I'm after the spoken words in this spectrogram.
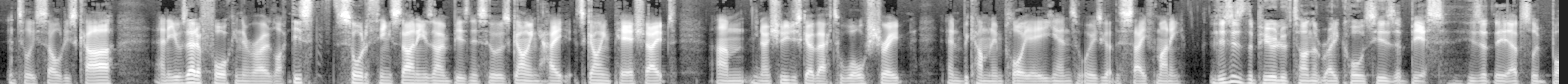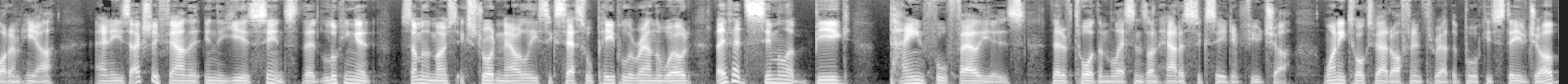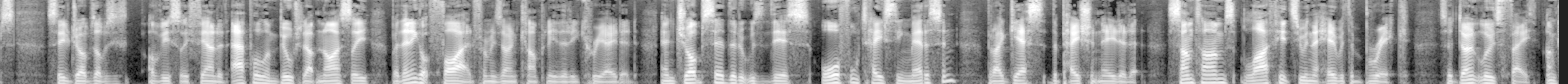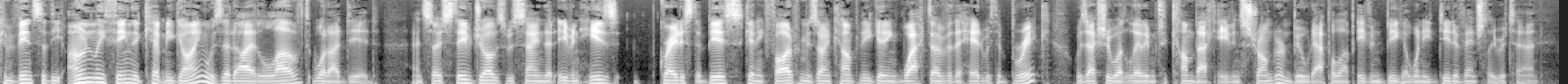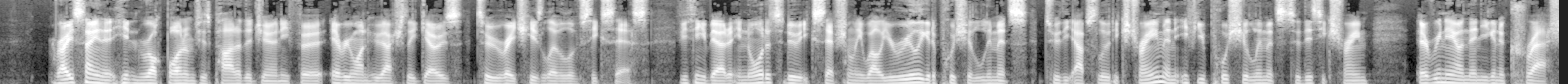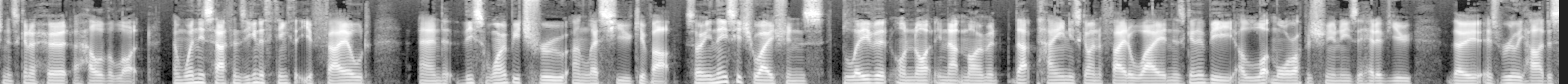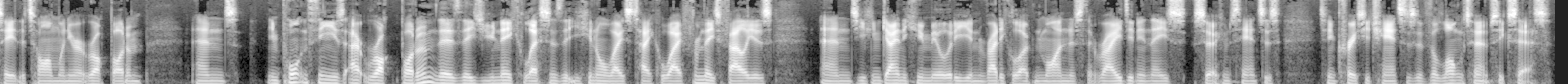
until he sold his car. And he was at a fork in the road, like this sort of thing, starting his own business. It was going, hey, it's going pear shaped. Um, you know, should he just go back to Wall Street and become an employee again, where he's got the safe money? This is the period of time that Ray calls his abyss. He's at the absolute bottom here, and he's actually found that in the years since that looking at some of the most extraordinarily successful people around the world, they've had similar big, painful failures that have taught them lessons on how to succeed in future. One he talks about often throughout the book is Steve Jobs. Steve Jobs obviously, obviously founded Apple and built it up nicely, but then he got fired from his own company that he created. And Jobs said that it was this awful tasting medicine, but I guess the patient needed it. Sometimes life hits you in the head with a brick. So don't lose faith. I'm convinced that the only thing that kept me going was that I loved what I did. And so Steve Jobs was saying that even his greatest abyss, getting fired from his own company, getting whacked over the head with a brick, was actually what led him to come back even stronger and build Apple up even bigger when he did eventually return. Ray's saying that hitting rock bottom is part of the journey for everyone who actually goes to reach his level of success. If you think about it, in order to do exceptionally well, you're really going to push your limits to the absolute extreme. And if you push your limits to this extreme, every now and then you're going to crash and it's going to hurt a hell of a lot. And when this happens, you're going to think that you've failed and this won't be true unless you give up. So, in these situations, believe it or not, in that moment, that pain is going to fade away, and there's going to be a lot more opportunities ahead of you, though it's really hard to see at the time when you're at rock bottom. And the important thing is at rock bottom, there's these unique lessons that you can always take away from these failures, and you can gain the humility and radical open mindedness that Ray did in these circumstances to increase your chances of the long term success.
